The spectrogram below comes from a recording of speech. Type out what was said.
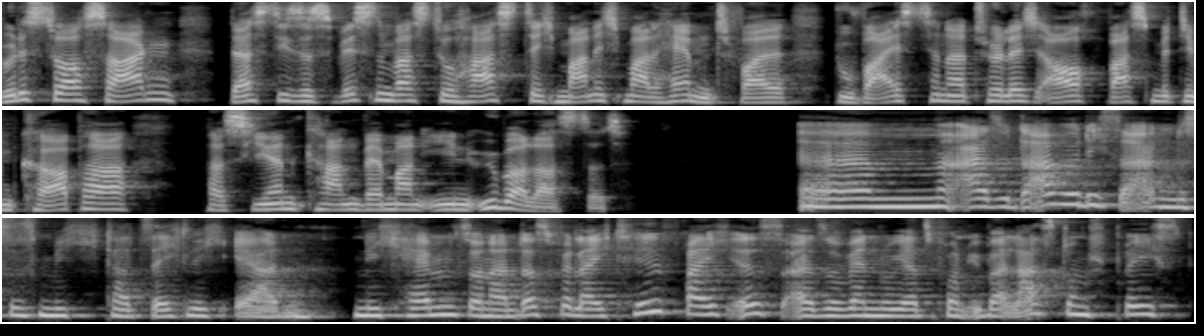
Würdest du auch sagen, dass dieses Wissen, was du hast, dich manchmal hemmt, weil du weißt ja natürlich auch, was mit dem Körper passieren kann, wenn man ihn überlastet? Ähm, also da würde ich sagen, dass es mich tatsächlich eher nicht hemmt, sondern das vielleicht hilfreich ist. Also wenn du jetzt von Überlastung sprichst,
